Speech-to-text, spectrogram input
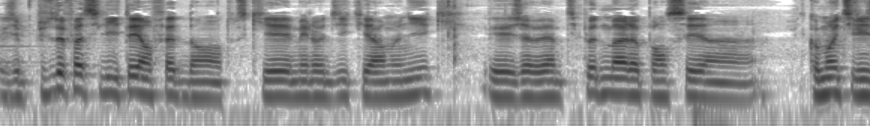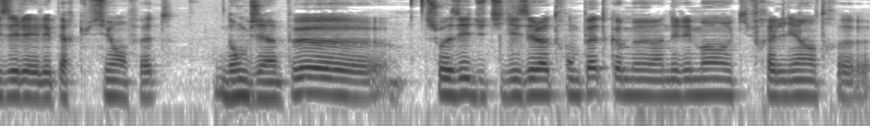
J'ai plus de facilité en fait dans tout ce qui est mélodique et harmonique et j'avais un petit peu de mal à penser à comment utiliser les, les percussions en fait. Donc j'ai un peu euh, choisi d'utiliser la trompette comme euh, un élément qui ferait le lien entre euh,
